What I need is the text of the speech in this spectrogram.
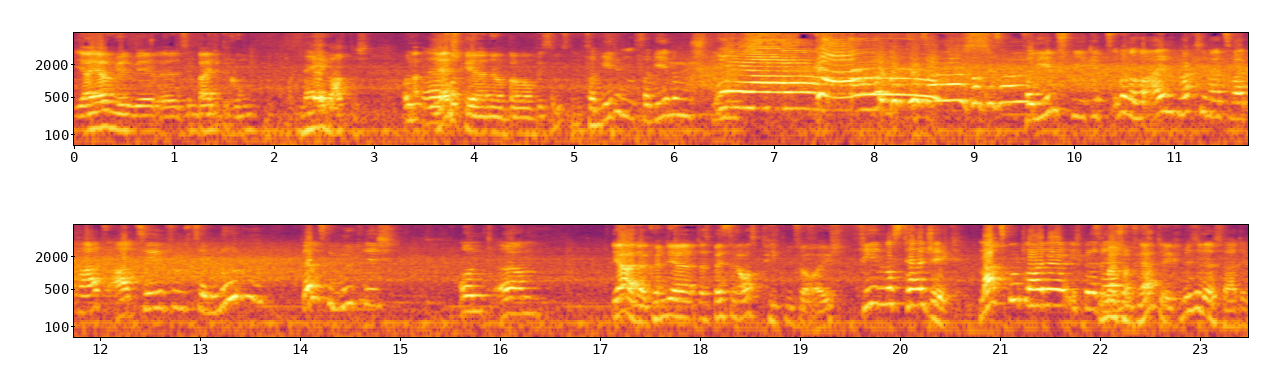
Ja, ja, wir, wir äh, sind beide betrunken. Nee, überhaupt nicht. Und ja, äh, ich von, gerne, aber warum bist du's nicht? von jedem, von jedem Spiel. Von jedem Spiel gibt es immer noch ein, maximal zwei Parts, a 10, 15 Minuten, ganz gemütlich und ähm, Ja, da könnt ihr das Beste rauspicken für euch. viel Nostalgic. Macht's gut, Leute, ich bin Sind wir schon fertig? Wir sind jetzt fertig.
